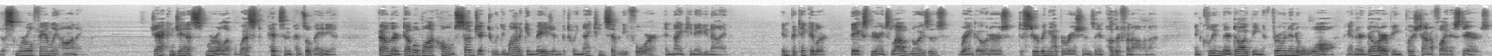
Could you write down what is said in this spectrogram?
The Smurl Family Haunting. Jack and Janet Smurl of West Pittston, Pennsylvania, found their double block home subject to a demonic invasion between 1974 and 1989. In particular, they experienced loud noises, rank odors, disturbing apparitions, and other phenomena, including their dog being thrown into a wall and their daughter being pushed down a flight of stairs.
